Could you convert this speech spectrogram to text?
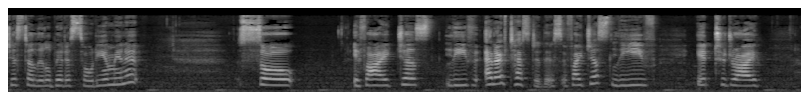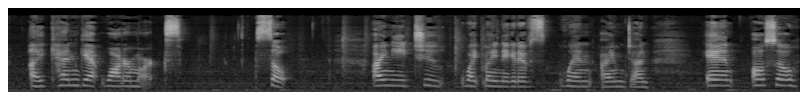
just a little bit of sodium in it. So if I just leave, and I've tested this, if I just leave it to dry, I can get watermarks. So I need to wipe my negatives when I'm done. And also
